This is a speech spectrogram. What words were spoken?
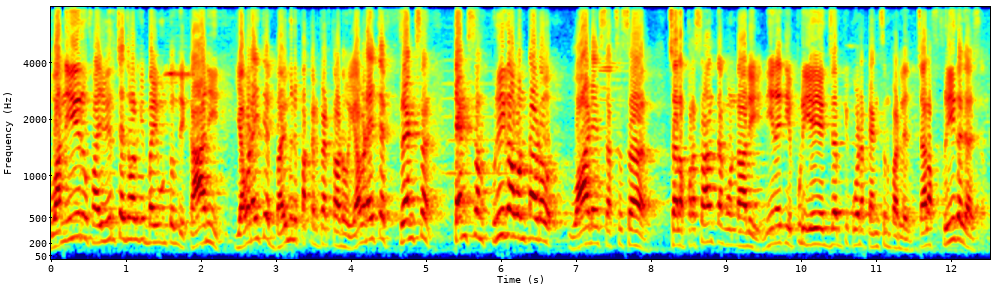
వన్ ఇయర్ ఫైవ్ ఇయర్ చదివిన వాళ్ళకి భయం ఉంటుంది. కానీ ఎవడైతే భయముని పక్కన పెడతాడో ఎవడైతే టెన్షన్ టెన్షన్ ఫ్రీగా ఉంటాడో వాడే సక్సెసర్ చాలా ప్రశాంతంగా ఉండాలి. నేనైతే ఎప్పుడు ఏ ఎగ్జామ్కి కూడా టెన్షన్ పడలేదు. చాలా ఫ్రీగా చేస్తాను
